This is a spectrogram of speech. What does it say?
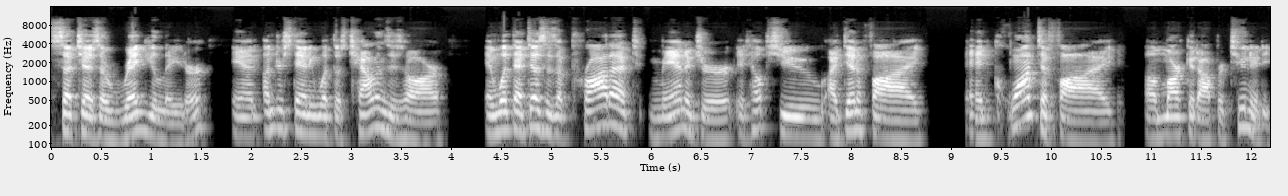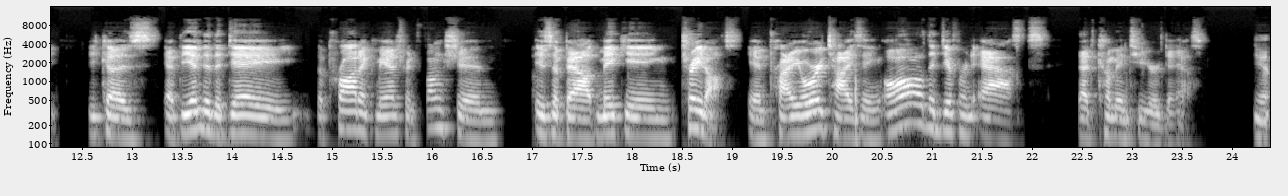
such as a regulator, and understanding what those challenges are. And what that does as a product manager, it helps you identify and quantify a market opportunity. Because at the end of the day, the product management function is about making trade offs and prioritizing all the different asks that come into your desk. Yeah.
